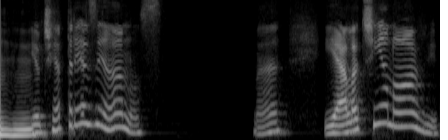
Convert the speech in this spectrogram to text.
Uhum. Eu tinha 13 anos, né? E ela tinha 9.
